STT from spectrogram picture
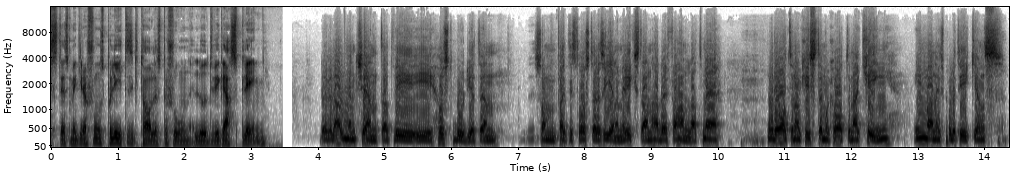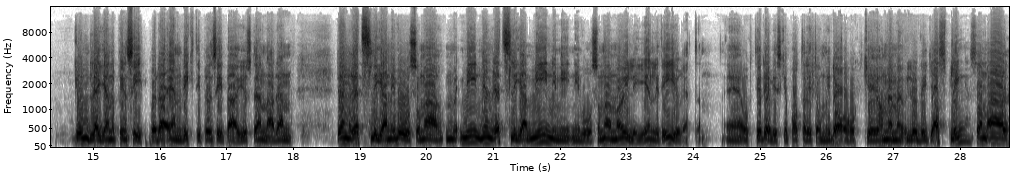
SDs migrationspolitiska talesperson Ludvig Aspling. Det är väl allmänt känt att vi i höstbudgeten som faktiskt röstades igenom i riksdagen hade förhandlat med Moderaterna och Kristdemokraterna kring invandringspolitikens grundläggande principer där en viktig princip är just denna, den, den rättsliga nivå som är, den rättsliga miniminivå som är möjlig enligt EU-rätten. Eh, och det är det vi ska prata lite om idag och eh, jag har med mig Ludvig Aspling som är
